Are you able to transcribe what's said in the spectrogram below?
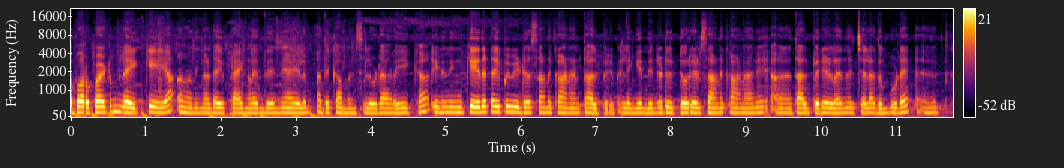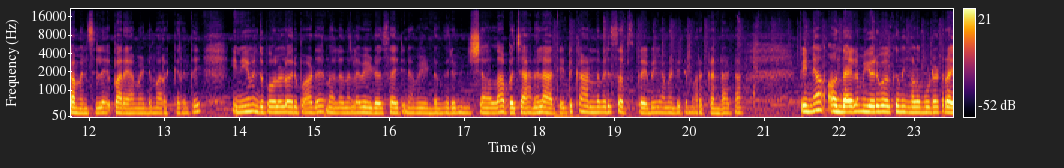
അപ്പോൾ ഉറപ്പായിട്ടും ലൈക്ക് ചെയ്യുക. നിങ്ങളുടെ അഭിപ്രായങ്ങൾ എന്ത് തന്നെയായാലും അത് കമൻസിലൂടെ അറിയിക്കുക. ഇനി നിങ്ങൾക്ക് ഏത് ടൈപ്പ് വീഡിയോസാണ് കാണാൻ താല്പര്യം? അല്ലെങ്കിൽ എന്തിന്റെ ട്യൂട്ടോറിയൽസ് ആണ് കാണാൻ താല്പര്യമുള്ളതെന്ന് വെച്ചാൽ അതും കൂടെ കമൻസിൽ പറയാൻ വേണ്ടി മറക്കരുത്. ഇനിയും ഇതുപോലുള്ള ഒരുപാട് നല്ല നല്ല വീഡിയോസായിട്ട് ഞാൻ വീണ്ടും വരും ഇൻഷാല്ല അപ്പോൾ ചാനൽ ആദ്യമായിട്ട് കാണുന്നവർ സബ്സ്ക്രൈബ് ചെയ്യാൻ വേണ്ടിയിട്ട് മറക്കണ്ട കേട്ടോ. പിന്നെ എന്തായാലും ഈ ഒരു വർക്ക് നിങ്ങളും കൂടെ ട്രൈ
